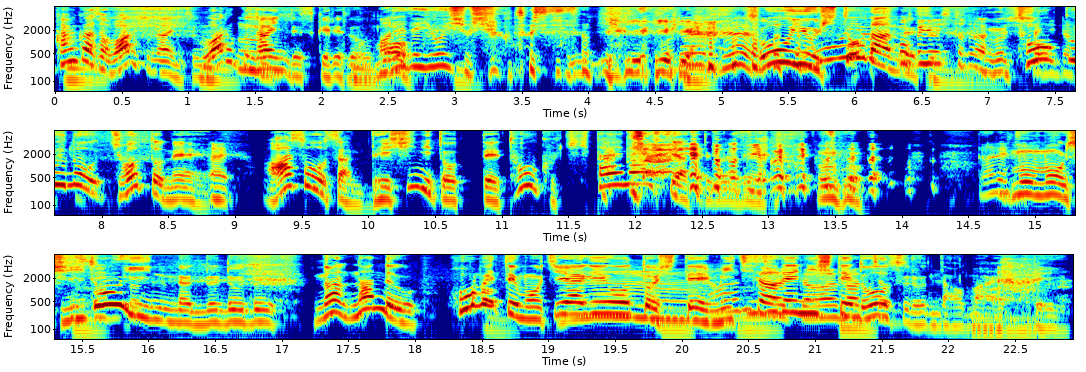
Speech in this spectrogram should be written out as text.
上川さん悪くないんですよ、悪くないんですけれども、あれでよいしょしようとしてた。いやいやいやそういう人なんですよ。遠くのちょっとね、はい。麻生さん弟子にとってトーク聞きたい直してやってくださ い。もうもうひどいんだななんで褒めて持ち上げようとして道連れにしてどうするんだお前っていう。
